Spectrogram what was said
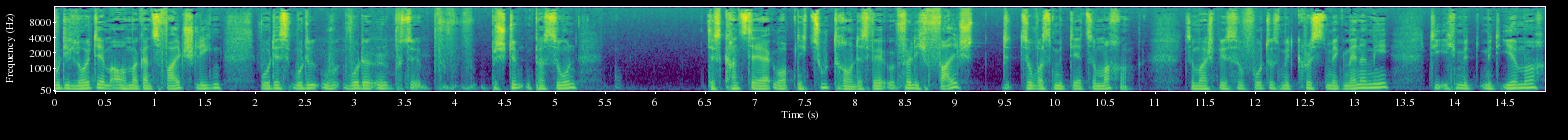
wo die Leute immer auch mal ganz falsch liegen, wo das, wo du, wo du äh, bestimmten Personen, das kannst du ja überhaupt nicht zutrauen. Das wäre völlig falsch, sowas mit der zu machen. Zum Beispiel so Fotos mit Kristen McManamy, die ich mit, mit ihr mache,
